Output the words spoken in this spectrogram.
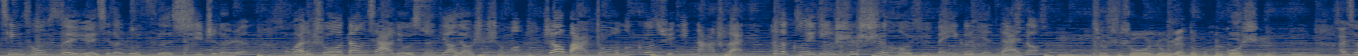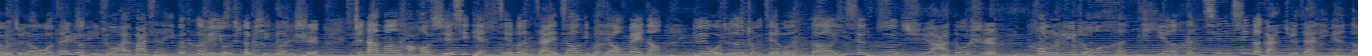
青葱岁月写得如此细致的人。不管说当下流行的调调是什么，只要把周董的歌曲一拿出来，他的歌一定是适合于每一个年代的。嗯，就是说永远都不会过时。嗯，而且我觉得我在热评中还发现了一个特别有趣的评论是：直男们好好学习点，杰伦在教你们撩妹呢。因为我觉得周杰伦的一些歌曲啊，都是透露着一种很甜、很清新的感觉在里面的，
